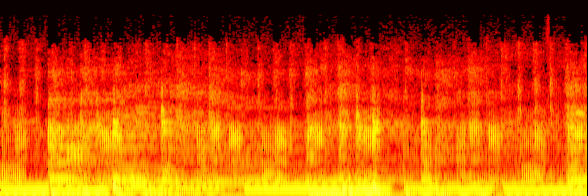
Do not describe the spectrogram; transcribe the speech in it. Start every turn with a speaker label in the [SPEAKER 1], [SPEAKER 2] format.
[SPEAKER 1] Thank you.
